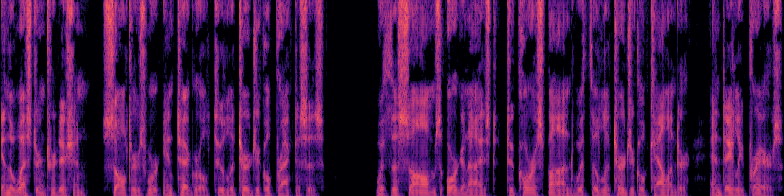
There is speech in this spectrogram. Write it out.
In the Western tradition, psalters were integral to liturgical practices, with the Psalms organized to correspond with the liturgical calendar and daily prayers.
